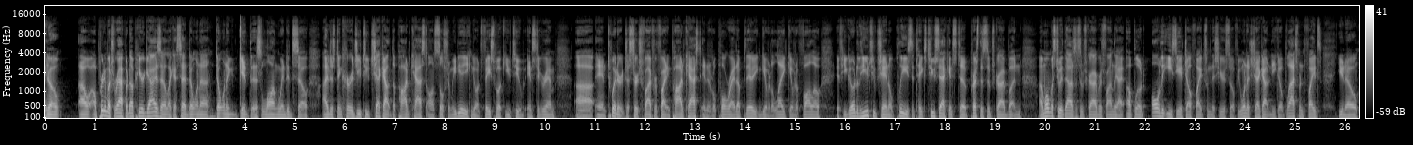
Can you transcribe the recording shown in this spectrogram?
you know I'll, I'll, pretty much wrap it up here, guys. Uh, like I said, don't want to don't want to get this long winded, so I just encourage you to check out the podcast on social media. You can go on Facebook, YouTube, Instagram, uh, and Twitter. Just search Five for Fighting Podcast, and it'll pull right up there. You can give it a like, give it a follow. If you go to the YouTube channel, please, it takes two seconds to press the subscribe button. I'm almost to a thousand subscribers. Finally, I upload all the ECHL fights from this year. So if you want to check out Nico Blachman fights, you know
